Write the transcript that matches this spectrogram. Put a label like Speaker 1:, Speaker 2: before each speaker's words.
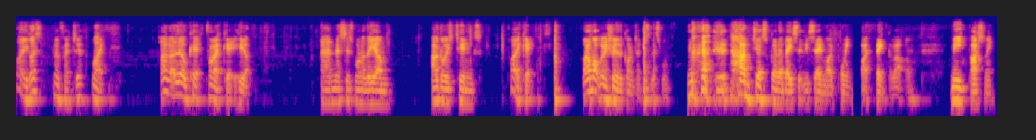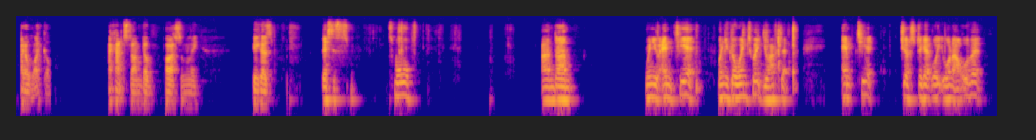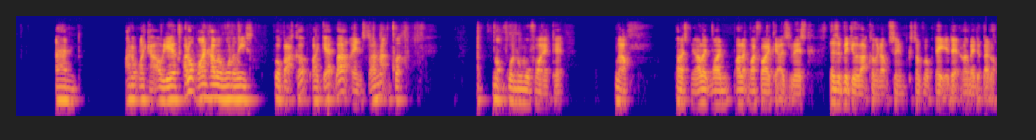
Speaker 1: Hi guys, no here. Right, I've got a little kit, fire kit here, and this is one of the um Outdoors Tins fire kit. But I'm not going to show you the contents of this one. I'm just going to basically say my point, I think about them. Me personally, I don't like them. I can't stand them personally because this is small, and um, when you empty it, when you go into it, you have to empty it just to get what you want out of it and I don't like it out here. I don't mind having one of these for backup. I get that, I understand that, but not for a normal fire kit. No, personally, I like mine. I like my fire kit as it is. There's a video of that coming out soon because I've updated it and I made it better.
